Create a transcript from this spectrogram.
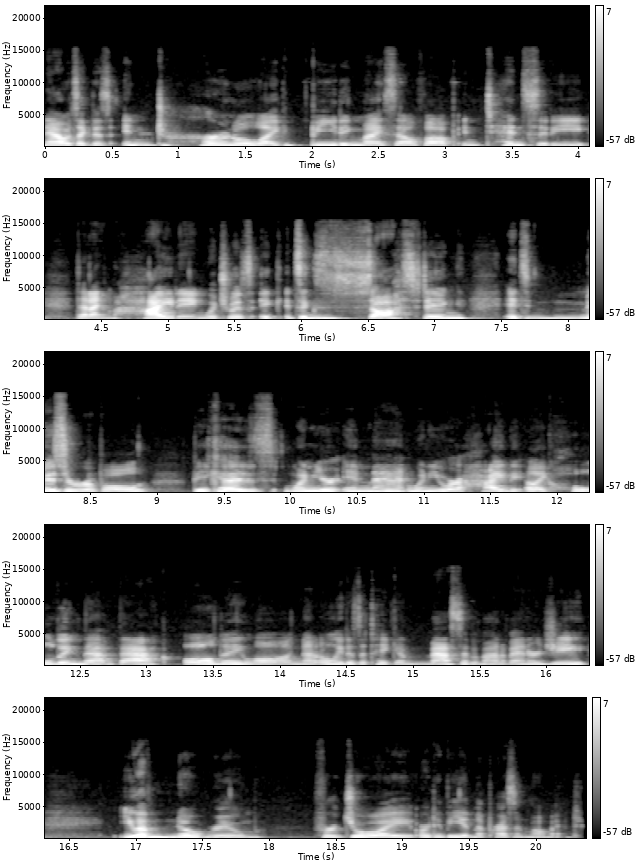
now it's like this internal like beating myself up intensity that i'm hiding which was it, it's exhausting. It's miserable because when you're in that when you are hiding like holding that back all day long not only does it take a massive amount of energy you have no room for joy or to be in the present moment.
